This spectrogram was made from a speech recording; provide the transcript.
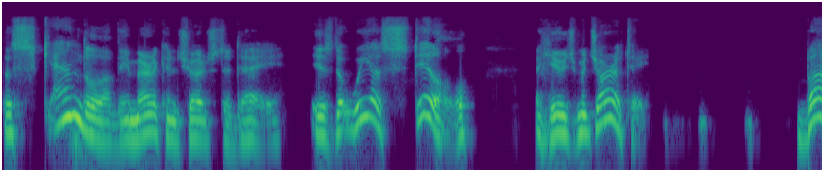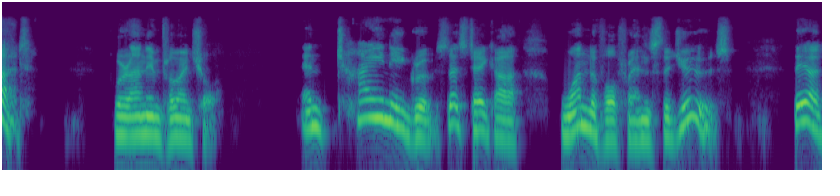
The scandal of the American church today is that we are still a huge majority, but we're uninfluential. And tiny groups, let's take our wonderful friends, the Jews. They are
